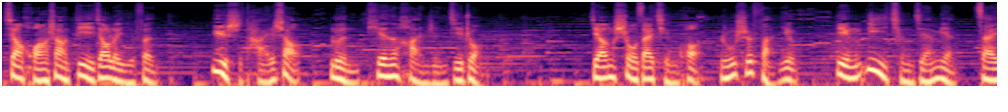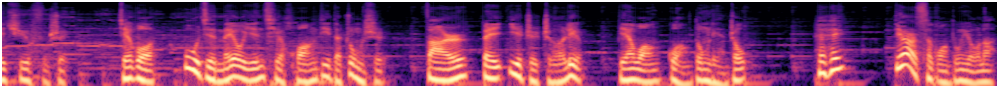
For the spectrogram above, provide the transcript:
向皇上递交了一份《御史台上论天旱人饥状》，将受灾情况如实反映，并力请减免灾区赋税。结果。不仅没有引起皇帝的重视，反而被一纸折令贬往广东连州。嘿嘿，第二次广东游了，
